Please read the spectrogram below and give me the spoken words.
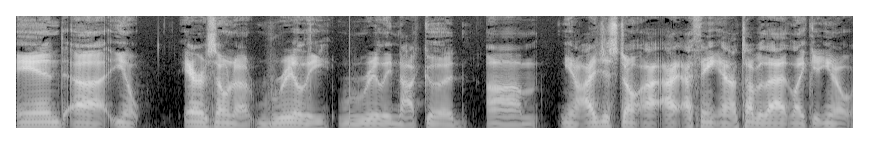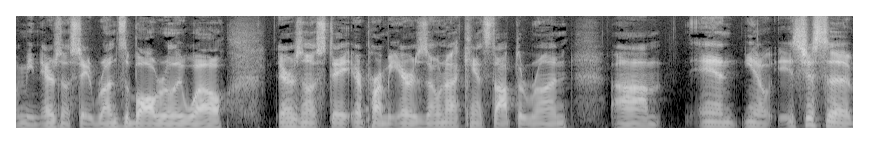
and uh, you know Arizona really really not good. Um, you know, I just don't. I I think, and on top of that, like you know, I mean, Arizona State runs the ball really well. Arizona State, or pardon me, Arizona can't stop the run. Um, and you know it's just a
